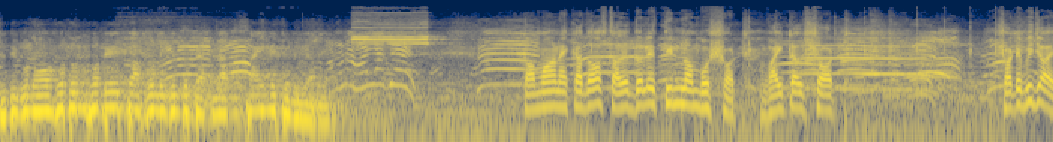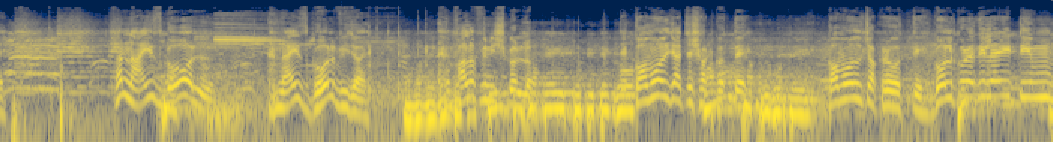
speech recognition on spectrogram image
যদি কোনো অঘটন ঘটে তাহলে কিন্তু ব্যাটলাক সাইনে চলে যাবে। কামান একাদশ তাদের দলের তিন নম্বর শট ভাইটাল শট শটে বিজয়। নাইস গোল নাইস গোল বিজয়। ভালো ফিনিশ করল। কমল যাচ্ছে শট করতে। কমল চক্রবর্তী। গোল করে দিলেই টিম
